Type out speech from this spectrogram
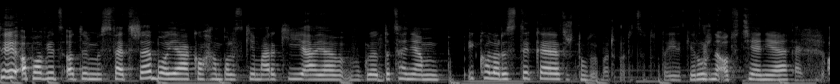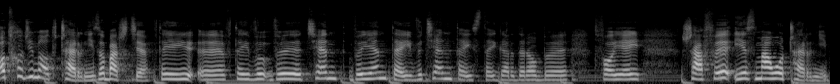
Ty opowiedz o tym swetrze, bo ja kocham polskie marki, a ja w ogóle doceniam i kolorystykę, zresztą zobacz bardzo tutaj jakie różne odcienie. Tak. Odchodzimy od czerni, zobaczcie, w tej, e, w tej wy, wycię, wyjętej, wyciętej z tej garderoby twojej szafy jest mało czerni.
